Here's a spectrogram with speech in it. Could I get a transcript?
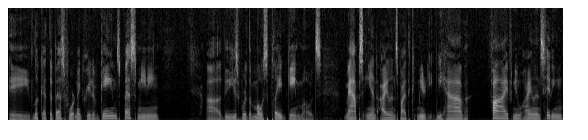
a look at the best Fortnite creative games. Best meaning uh, these were the most played game modes, maps, and islands by the community. We have five new islands hitting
